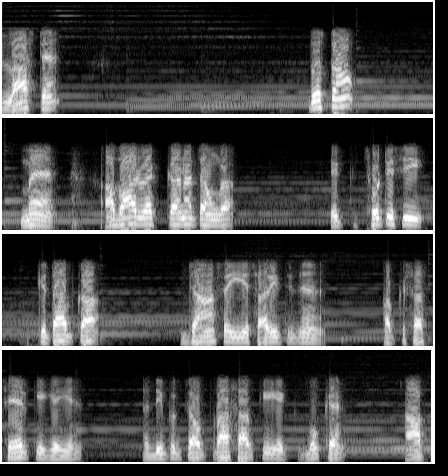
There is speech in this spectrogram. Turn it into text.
लास्ट है। दोस्तों, मैं आभार व्यक्त करना चाहूँगा एक छोटी सी किताब का, जहाँ से ये सारी चीज़ें आपके साथ शेयर की गई है। दीपक चोपड़ा साहब की एक बुक है। आप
